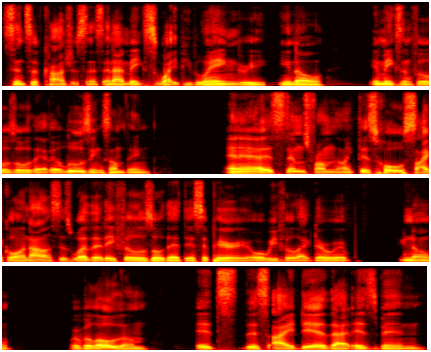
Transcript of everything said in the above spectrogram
sense of consciousness. And that makes white people angry, you know. It makes them feel as though that they're losing something. And it stems from like this whole psychoanalysis, whether they feel as though that they're superior or we feel like they're we're, you know, we're below them. It's this idea that it's been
